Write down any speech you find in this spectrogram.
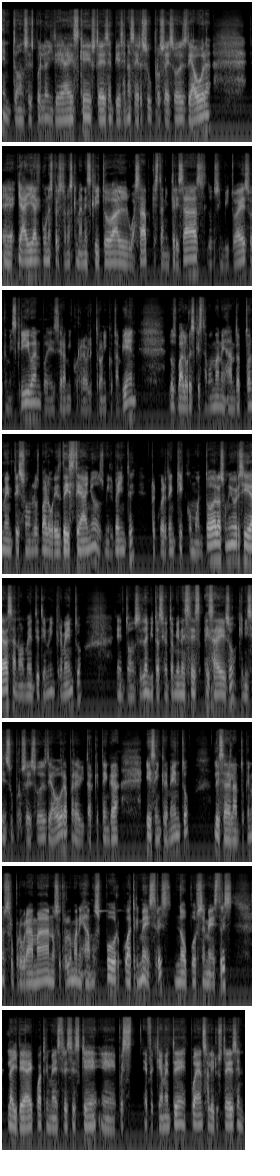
Entonces, pues la idea es que ustedes empiecen a hacer su proceso desde ahora. Eh, ya hay algunas personas que me han escrito al WhatsApp que están interesadas. Los invito a eso, a que me escriban. Puede ser a mi correo electrónico también. Los valores que estamos manejando actualmente son los valores de este año 2020. Recuerden que como en todas las universidades, anualmente tiene un incremento. Entonces la invitación también es, es, a eso, que inicien su proceso desde ahora para evitar que tenga ese incremento. Les adelanto que nuestro programa nosotros lo manejamos por cuatrimestres, no por semestres. La idea de cuatrimestres es que eh, pues efectivamente puedan salir ustedes en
